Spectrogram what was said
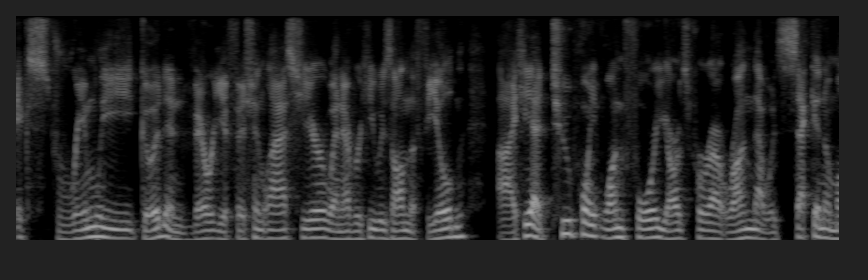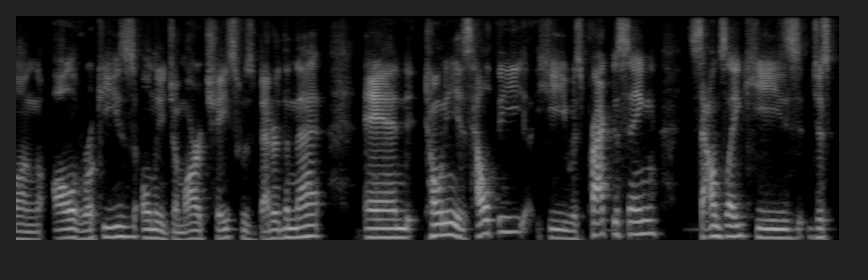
extremely good and very efficient last year whenever he was on the field. Uh, he had 2.14 yards per route run. That was second among all rookies. Only Ja'Marr Chase was better than that. And Toney is healthy. He was practicing. Sounds like he's just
